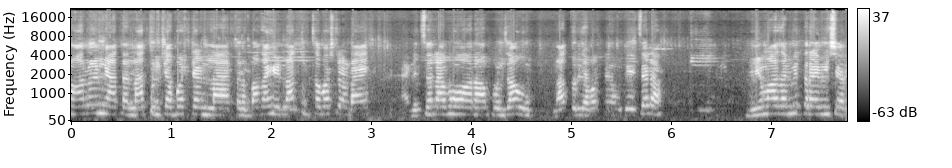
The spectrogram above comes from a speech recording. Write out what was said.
तर आलोय मी आता लातूरच्या बस स्टँडला तर बघा हे लातूरचा बस स्टँड आहे. आणि चला भाऊ आपण जाऊ. लातूरच्या बस स्टँडमध्ये चला. हे माझा मित्र आहे विचार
